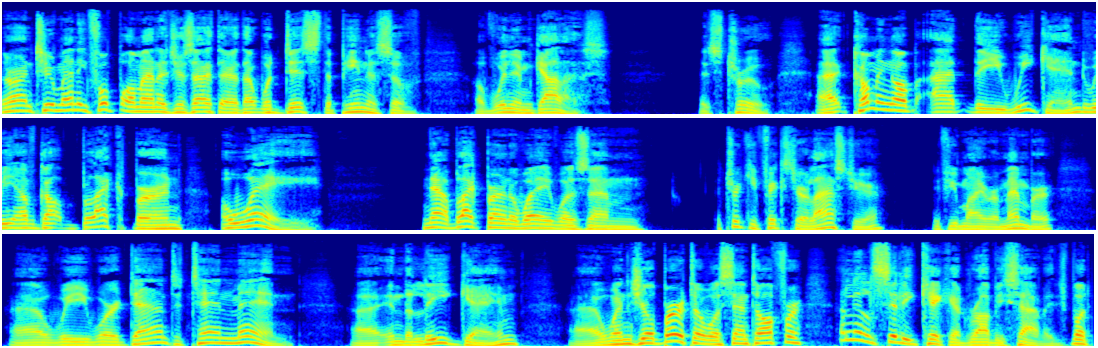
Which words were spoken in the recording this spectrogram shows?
There aren't too many football managers out there that would diss the penis of, of William Gallas. It's true. Uh, coming up at the weekend, we have got Blackburn away. Now, Blackburn away was um, a tricky fixture last year, if you might remember. Uh, we were down to 10 men uh, in the league game uh, when Gilberto was sent off for a little silly kick at Robbie Savage. But,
